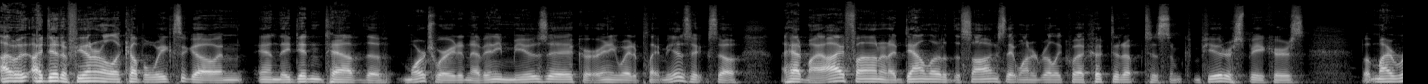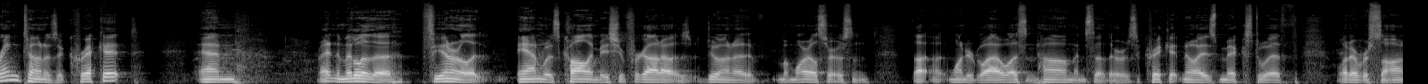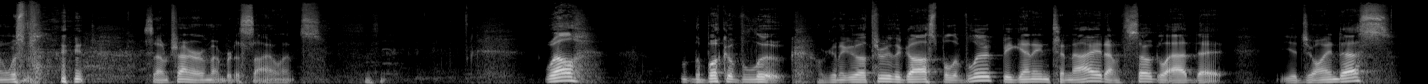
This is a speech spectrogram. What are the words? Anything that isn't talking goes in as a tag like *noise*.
I, w- I did a funeral a couple weeks ago, and, and they didn't have the mortuary, didn't have any music or any way to play music. So I had my iPhone and I downloaded the songs they wanted really quick, hooked it up to some computer speakers. But my ringtone is a cricket. And right in the middle of the funeral, Anne was calling me. She forgot I was doing a memorial service and thought, wondered why I wasn't home. And so there was a cricket noise mixed with whatever song was *laughs* playing. So I'm trying to remember to silence. *laughs* well, the book of Luke. We're going to go through the Gospel of Luke beginning tonight. I'm so glad that you joined us.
